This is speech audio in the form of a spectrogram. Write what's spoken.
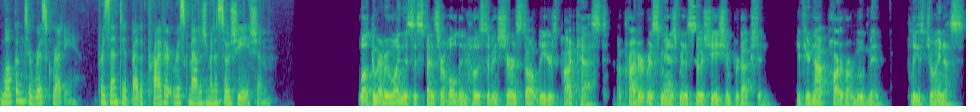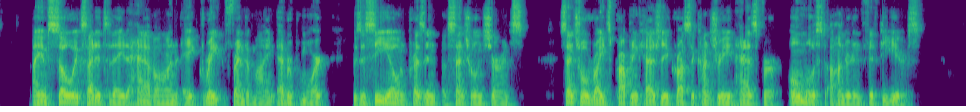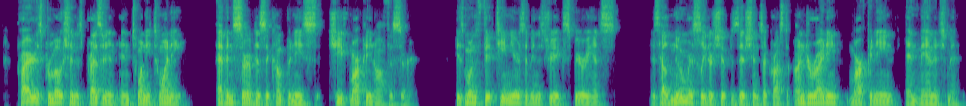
Welcome to Risk Ready, presented by the Private Risk Management Association. Welcome, everyone. This is Spencer Houldin, host of Insurance Thought Leaders Podcast, a Private Risk Management Association production. If you're not part of our movement, please join us. I am so excited today to have on a great friend of mine, Evan Purmort, who's the CEO and president of Central Insurance. Central writes property and casualty across the country and has for almost 150 years. Prior to his promotion as president in 2020, Evans served as the company's chief marketing officer. He has more than 15 years of industry experience, has held numerous leadership positions across underwriting, marketing, and management.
